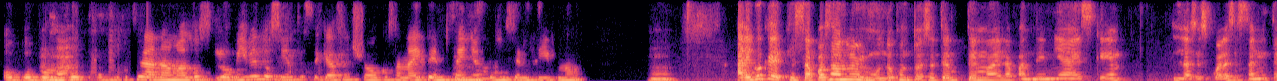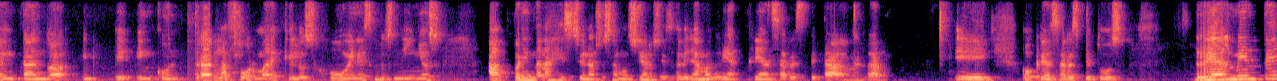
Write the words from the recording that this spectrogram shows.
o, por, o sea, nada más lo vives, lo sientes, te quedas en shock, o sea, nadie te enseña cómo sentir, ¿no? Algo que, que, está pasando en el mundo con todo ese tema de la pandemia es que las escuelas están intentando e, encontrar la forma de que los jóvenes, los niños, aprendan a gestionar sus emociones. Eso se le llama crianza respetada, ¿verdad? Eh, o crianza respetuosa. Realmente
